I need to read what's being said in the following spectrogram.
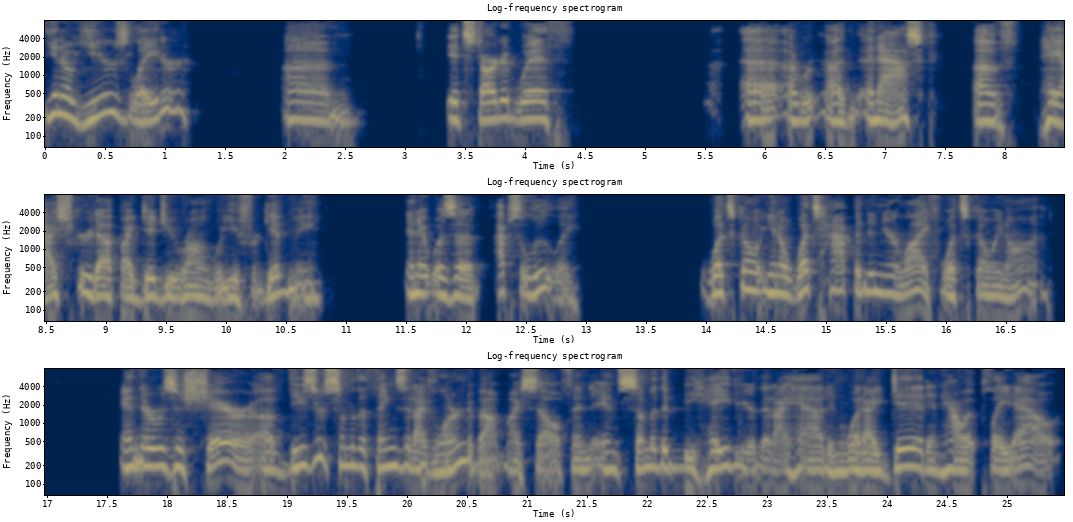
you know, years later, um, it started with a, a, a, an ask of, "Hey, I screwed up. I did you wrong. Will you forgive me?" And it was a absolutely. What's going? You know, what's happened in your life? What's going on? And there was a share of these are some of the things that I've learned about myself and and some of the behavior that I had and what I did and how it played out.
